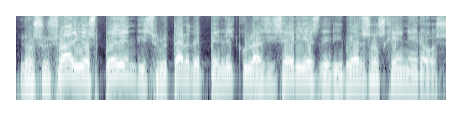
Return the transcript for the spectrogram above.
Los usuarios pueden disfrutar de películas y series de diversos géneros.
